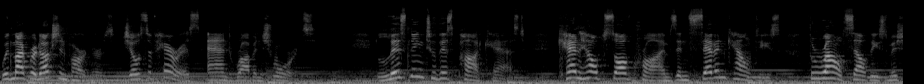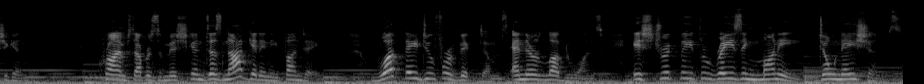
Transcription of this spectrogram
with my production partners, Joseph Harris and Robin Schwartz. Listening to this podcast can help solve crimes in seven counties throughout Southeast Michigan. Crime Stoppers of Michigan does not get any funding. What they do for victims and their loved ones is strictly through raising money, donations.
